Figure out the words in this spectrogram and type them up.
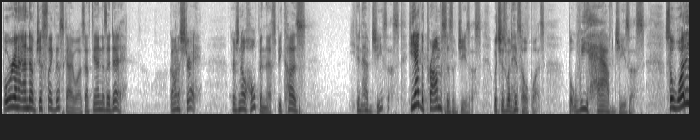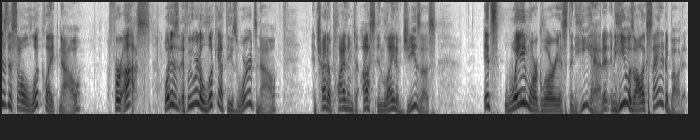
but we're going to end up just like this guy was at the end of the day, gone astray. There's no hope in this because he didn't have Jesus. He had the promises of Jesus, which is what his hope was. But we have Jesus. So what does this all look like now for us? What is if we were to look at these words now and try to apply them to us in light of Jesus? It's way more glorious than he had it, and he was all excited about it.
